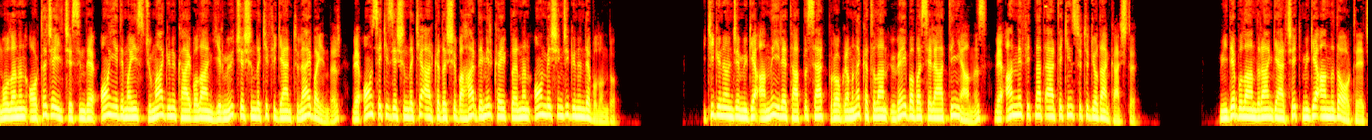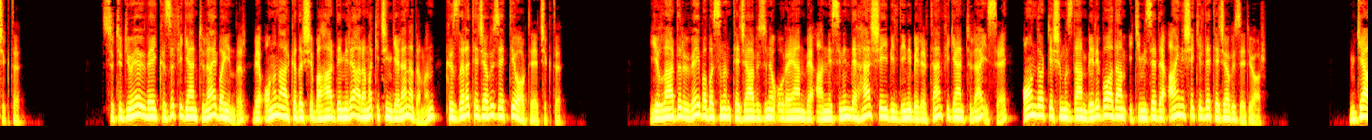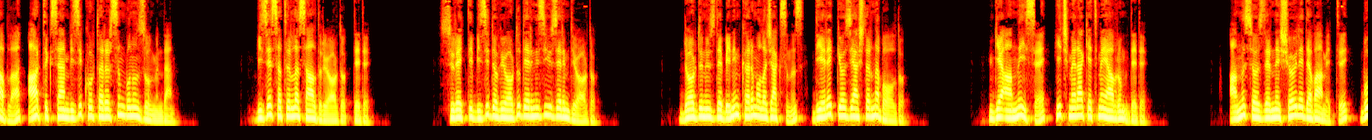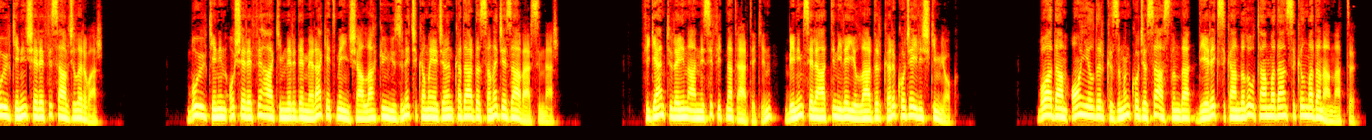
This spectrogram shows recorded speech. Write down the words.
Muğla'nın Ortaca ilçesinde 17 Mayıs Cuma günü kaybolan 23 yaşındaki Figen Tülay Bayındır ve 18 yaşındaki arkadaşı Bahar Demir kayıplarının 15. gününde bulundu. İki gün önce Müge Anlı ile Tatlı Sert programına katılan üvey baba Selahattin Yalnız ve anne Fitnat Ertekin stüdyodan kaçtı. Mide bulandıran gerçek Müge Anlı'da ortaya çıktı. Stüdyoya üvey kızı Figen Tülay Bayındır ve onun arkadaşı Bahar Demir'i aramak için gelen adamın, kızlara tecavüz ettiği ortaya çıktı. Yıllardır üvey babasının tecavüzüne uğrayan ve annesinin de her şeyi bildiğini belirten Figen Tülay ise, 14 yaşımızdan beri bu adam ikimize de aynı şekilde tecavüz ediyor. Müge abla, artık sen bizi kurtarırsın bunun zulmünden. Bize satırla saldırıyordu, dedi. Sürekli bizi dövüyordu derinizi yüzerim diyordu. Dördünüz de benim karım olacaksınız, diyerek gözyaşlarına boğuldu. Müge Anlı ise, hiç merak etme yavrum, dedi. Anlı sözlerine şöyle devam etti, bu ülkenin şerefli savcıları var. Bu ülkenin o şerefli hakimleri de merak etme inşallah gün yüzüne çıkamayacağın kadar da sana ceza versinler. Figen Tülay'ın annesi Fitnat Ertekin, benim Selahattin ile yıllardır karı koca ilişkim yok. Bu adam 10 yıldır kızımın kocası aslında, diyerek skandalı utanmadan sıkılmadan anlattı.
